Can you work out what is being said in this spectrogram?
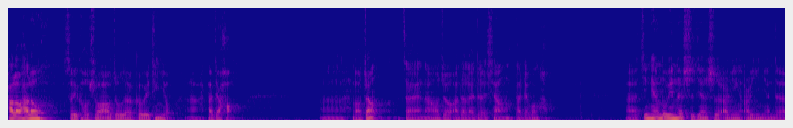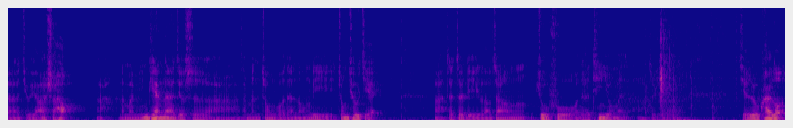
Hello Hello，随口说澳洲的各位听友啊，大家好。嗯、老张在南澳洲阿德莱德向大家问好。呃，今天录音的时间是二零二一年的九月二十号啊。那么明天呢，就是啊咱们中国的农历中秋节啊，在这里老张祝福我的听友们啊，这个节日快乐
